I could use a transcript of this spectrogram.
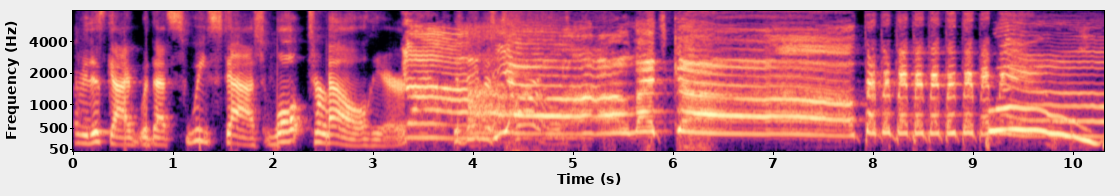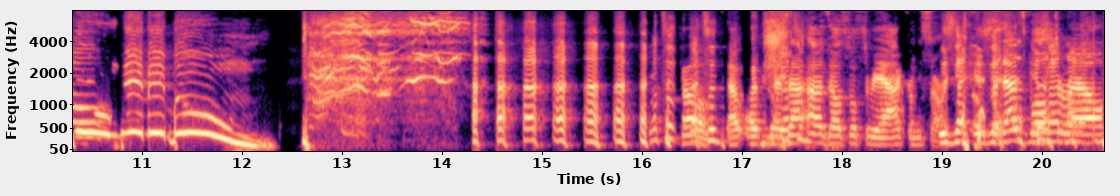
going to be this guy with that sweet stash, Walt Terrell here. name is Yo, let's go! Boom, boom, boom, boom, boom, boom, boom, boom, Boom, boom, baby, boom. That's a Oh, that's a that, was, that's that a- how I was supposed to react? I'm sorry. is that is that, that's Walt that- Terrell.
